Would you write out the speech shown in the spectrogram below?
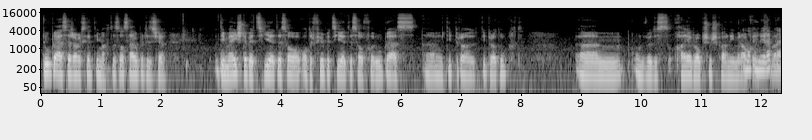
du UBS hast aber gesagt, die macht das auch selber. Das ist ja, die Ja. meisten beziehen das so, oder viele beziehen das so von UBS, ähm, die, Pro, die Produkte. Ähm, und weil das kann ja, glaube ich, sonst gar nicht mehr Das machen wir auch abwickeln.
